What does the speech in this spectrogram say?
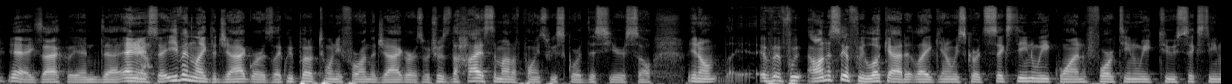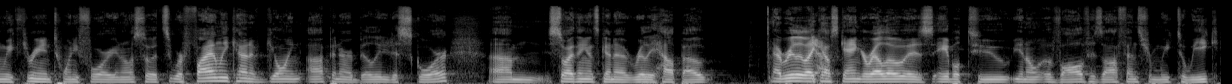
Yeah, exactly. And uh, anyway, so even like the Jaguars, like we put up 24 on the Jaguars, which was the highest amount of points we scored this year. So, you know, if, if we honestly, if we look at it, like, you know, we scored 16 week one, 14 week two, 16 week three, and 24, you know, so it's, we're finally kind of going up in our ability to score. Um, so I think it's going to really help out I really like Yeah. how Scangarello is able to, you know, evolve his offense from week to week.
